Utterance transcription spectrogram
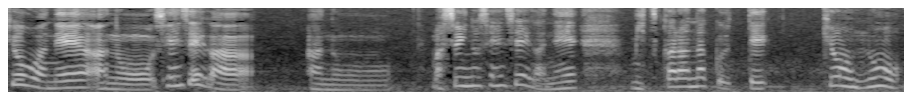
今日はね、あの、先生が、あの、麻酔の先生がね、見つからなくって、今日の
